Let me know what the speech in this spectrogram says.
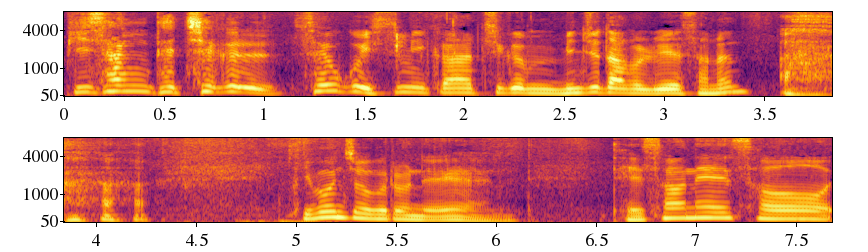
비상 대책을 세우고 있습니까? 지금 민주당을 위해서는 기본적으로는 대선에서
